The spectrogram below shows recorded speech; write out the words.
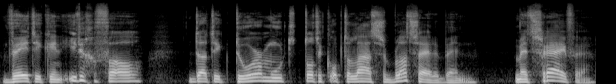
weet ik in ieder geval dat ik door moet tot ik op de laatste bladzijde ben. Met schrijven.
